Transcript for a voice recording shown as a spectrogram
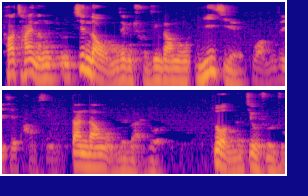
他才能进到我们这个处境当中，理解我们这些苦行，担当我们的软弱，做我们的救赎主。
